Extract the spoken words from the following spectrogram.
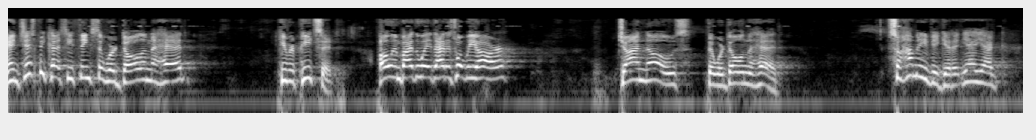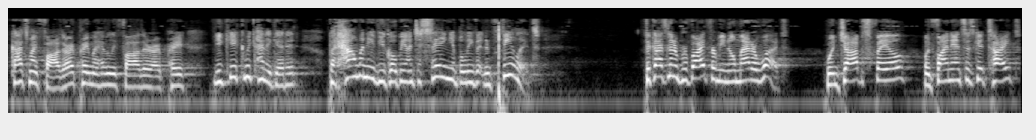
And just because he thinks that we're dull in the head, he repeats it. Oh, and by the way, that is what we are. John knows that we're dull in the head. So how many of you get it? Yeah, yeah, God's my Father. I pray my Heavenly Father. I pray. You get, we kind of get it. But how many of you go beyond just saying you believe it and feel it? That God's going to provide for me no matter what. When jobs fail, when finances get tight,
